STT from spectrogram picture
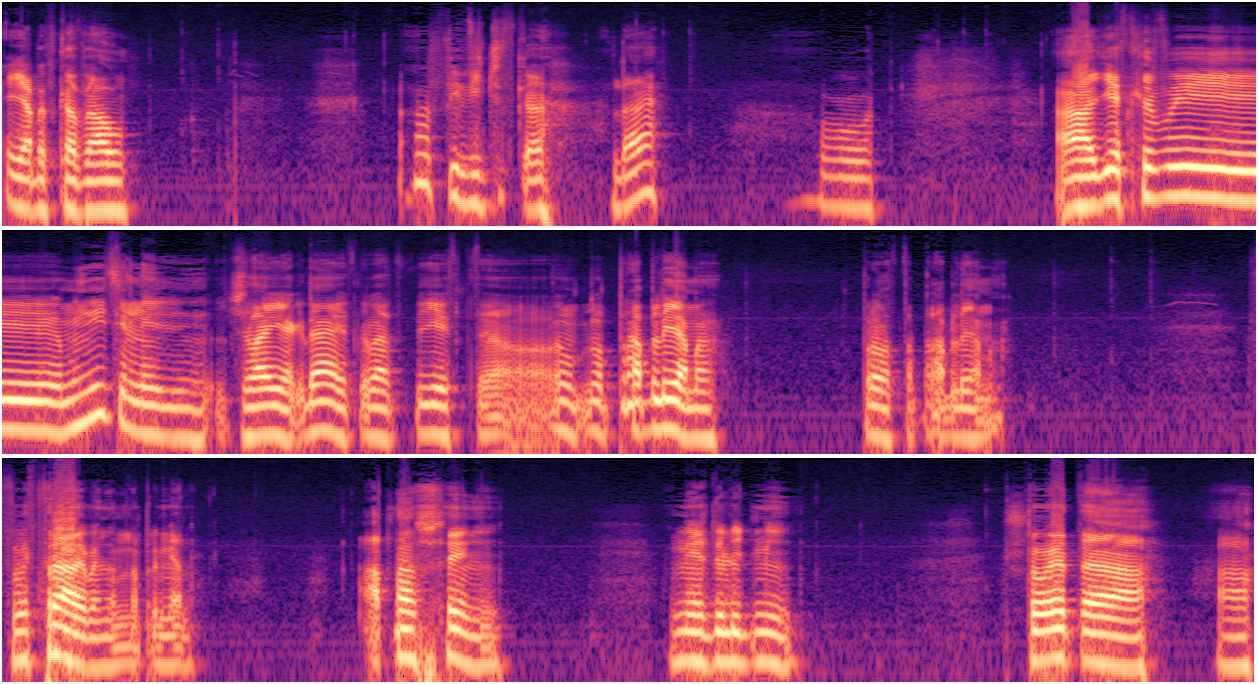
я бы сказал, физическая, да, вот. А если вы мнительный человек, да, если у вас есть ну, ну, проблемы просто проблема. С выстраиванием, например, отношений между людьми, то это а,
